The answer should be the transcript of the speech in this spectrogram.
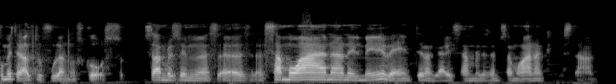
come tra l'altro fu l'anno scorso. SummerSlam uh, Samoana nel main event e magari SummerSlam Samoana anche quest'anno.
